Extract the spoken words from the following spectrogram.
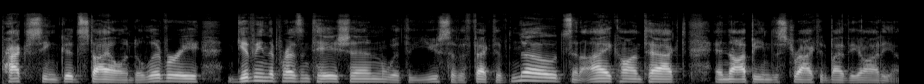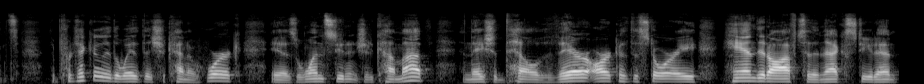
practicing good style and delivery, giving the presentation with the use of effective notes and eye contact, and not being distracted by the audience. Particularly the way that this should kind of work is one student should come up and they should tell their arc of the story, hand it off to the next student,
